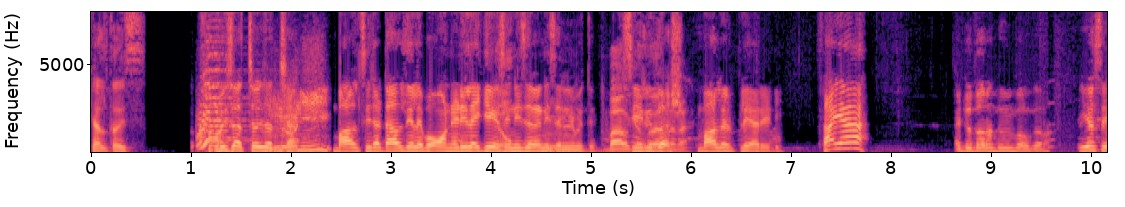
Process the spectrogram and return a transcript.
খেলতে হইস ওই যাচ্ছে ওই যাচ্ছে। বাল সিটা ডাল দিলে বা অনেডি লাগিয়ে গেছে নিজেরা নিজের মধ্যে। না। বালের প্লেয়ার এই তো ধরো তুমি বল করো। ঠিক আছে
